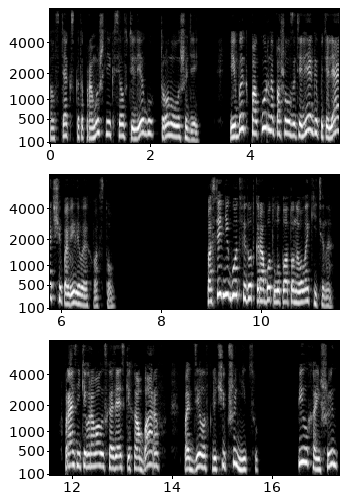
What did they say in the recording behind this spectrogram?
Толстяк-скотопромышленник сел в телегу, тронул лошадей. И бык покорно пошел за телегой, потелячьи, повеливая хвостом. Последний год Федотка работал у Платона Волокитина. В празднике воровал из хозяйских амбаров, подделав ключи пшеницу. Пил ханьшин,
